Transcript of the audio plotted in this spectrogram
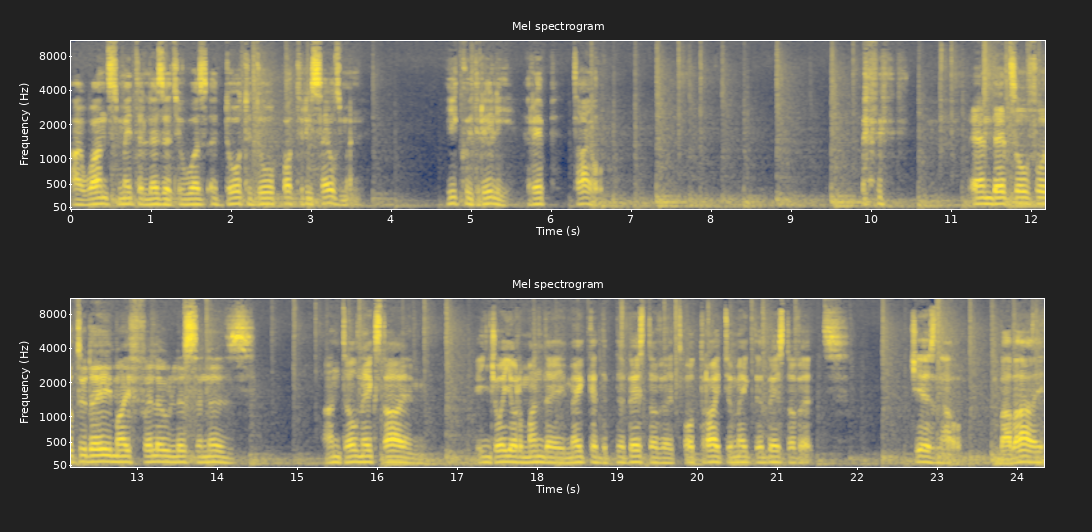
I once met a lizard who was a door to door pottery salesman. He could really rip tile. and that's all for today, my fellow listeners. Until next time, enjoy your Monday, make the best of it, or try to make the best of it. Cheers now. Bye bye.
